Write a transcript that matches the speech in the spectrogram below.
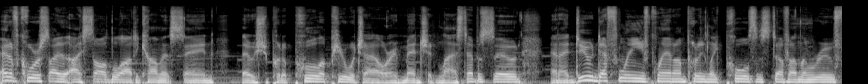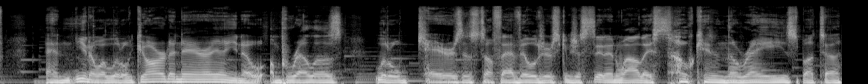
And of course, I, I saw a lot of comments saying that we should put a pool up here, which I already mentioned last episode, and I do definitely plan on putting like pools and stuff on the roof, and you know a little garden area you know umbrellas little chairs and stuff that villagers can just sit in while they soak in the rays. But uh,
